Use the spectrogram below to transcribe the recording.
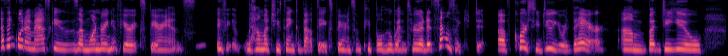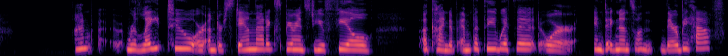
I think what I'm asking is I'm wondering if your experience, if how much you think about the experience of people who went through it. It sounds like you do. Of course you do. You were there. Um, but do you I'm, relate to or understand that experience? Do you feel a kind of empathy with it or indignance on their behalf?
